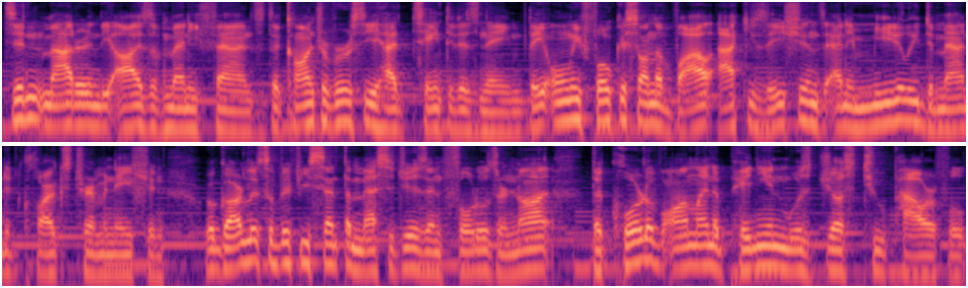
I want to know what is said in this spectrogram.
didn't matter in the eyes of many fans. The controversy had tainted his name. They only focused on the vile accusations and immediately demanded Clark's termination. Regardless of if he sent the messages and photos or not, the court of online opinion was just too powerful.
